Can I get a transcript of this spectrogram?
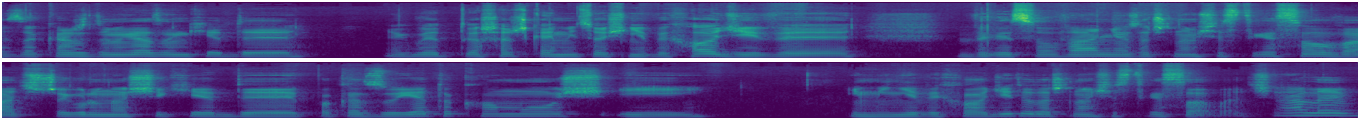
Za każdym razem, kiedy jakby troszeczkę mi coś nie wychodzi w, w rysowaniu, zaczynam się stresować, w szczególności kiedy pokazuję to komuś i, i mi nie wychodzi, to zaczynam się stresować. Ale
